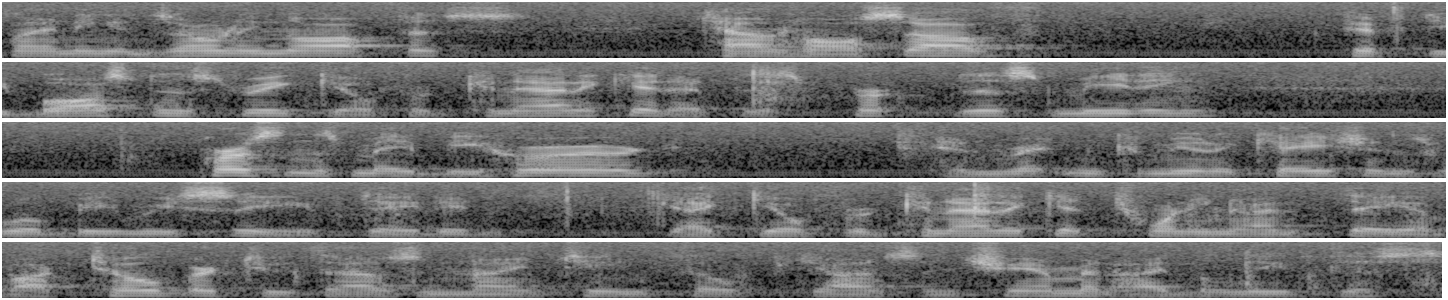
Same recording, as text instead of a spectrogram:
Planning and Zoning Office, Town Hall South, 50 Boston Street, Guilford, Connecticut. At this, this meeting, persons may be heard and written communications will be received. Dated at Guilford, Connecticut, 29th day of October, 2019. Philip Johnson, Chairman. I believe this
